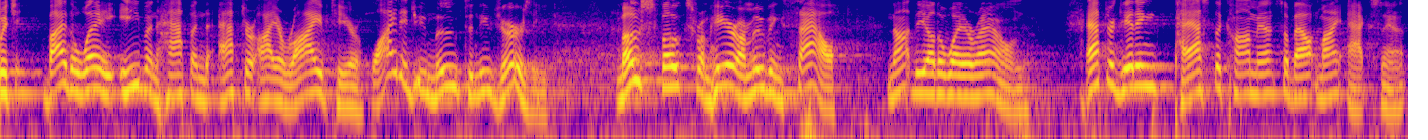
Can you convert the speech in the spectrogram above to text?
Which, by the way, even happened after I arrived here. Why did you move to New Jersey? Most folks from here are moving south, not the other way around. After getting past the comments about my accent,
